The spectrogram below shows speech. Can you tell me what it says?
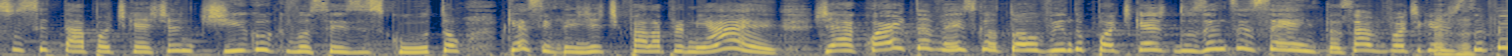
ressuscitar podcast antigo que vocês escutam. Porque, assim, tem gente que fala pra mim, ah, já é a quarta vez que eu tô ouvindo o podcast 260, sabe? Podcast super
